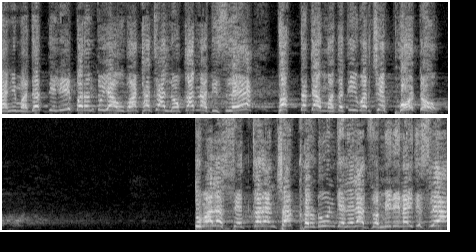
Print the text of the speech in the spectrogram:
त्यांनी मदत दिली परंतु या उभाठाच्या लोकांना दिसले फक्त त्या मदतीवरचे फोटो. तुम्हाला शेतकऱ्यांच्या खरडून गेलेल्या जमिनी नाही दिसल्या?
